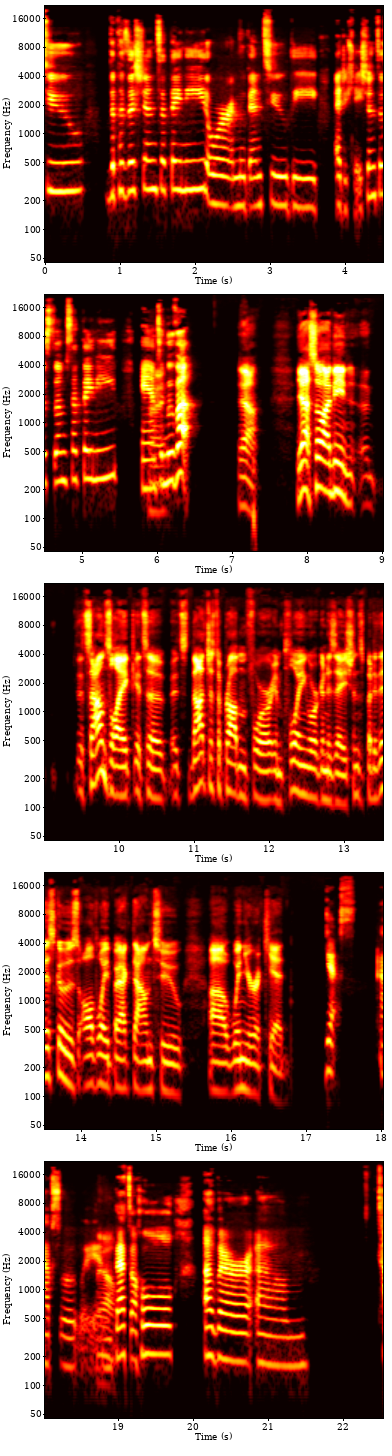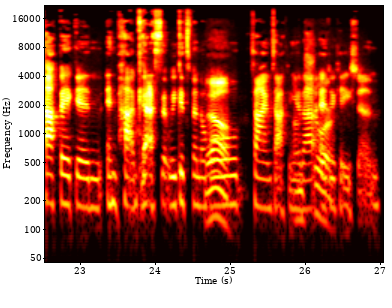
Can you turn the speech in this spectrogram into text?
to the positions that they need or move into the education systems that they need and right. to move up? Yeah. Yeah. So, I mean, uh, it sounds like it's a it's not just a problem for employing organizations, but this goes all the way back down to uh, when you're a kid. Yes, absolutely, yeah. and that's a whole other um, topic and and podcast that we could spend a yeah. whole time talking I'm about sure. education.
